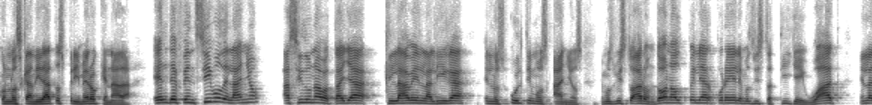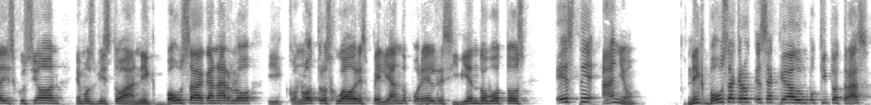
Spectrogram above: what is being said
con los candidatos primero que nada. El defensivo del año ha sido una batalla clave en la liga en los últimos años. Hemos visto a Aaron Donald pelear por él, hemos visto a TJ Watt, en la discusión. Hemos visto a Nick Bosa ganarlo y con otros jugadores peleando por él, recibiendo votos. Este año, Nick Bosa creo que se ha quedado un poquito atrás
